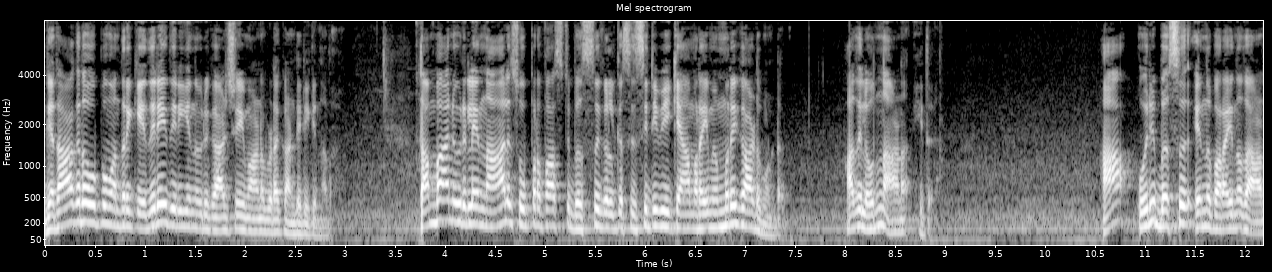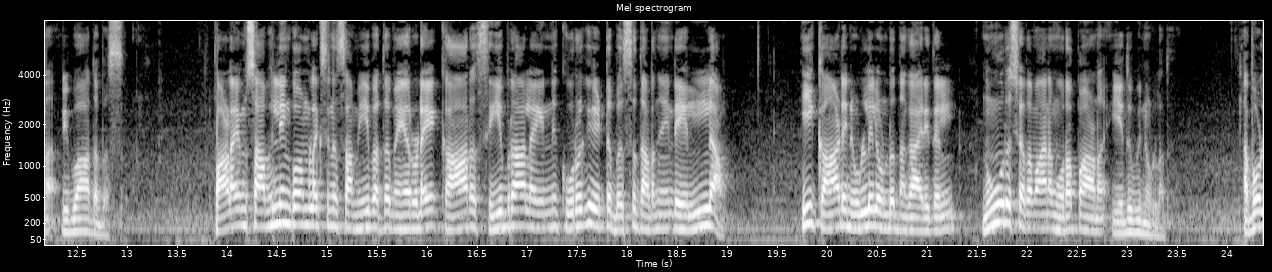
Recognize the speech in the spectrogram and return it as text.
ഗതാഗത വകുപ്പ് മന്ത്രിക്കെതിരെ തിരിയുന്ന ഒരു കാഴ്ചയുമാണ് ഇവിടെ കണ്ടിരിക്കുന്നത്. തമ്പാനൂരിലെ നാല് സൂപ്പർഫാസ്റ്റ് ബസ്സുകൾക്ക് സി സി ടി വി ക്യാമറയും മെമ്മറി കാർഡുമുണ്ട്. അതിലൊന്നാണ് ഇത്. ആ ഒരു ബസ് എന്ന് പറയുന്നതാണ് വിവാദ ബസ്. പാളയം സാഫല്യം കോംപ്ലക്സിന് സമീപത്ത് മേയറുടെ കാർ സീബ്ര ലൈനിന് കുറുകെയിട്ട് ബസ് തടഞ്ഞതിന്റെ എല്ലാം ഈ കാർഡിനുള്ളിലുണ്ടെന്ന കാര്യത്തിൽ നൂറ് ശതമാനം ഉറപ്പാണ് യദുവിനുള്ളത്. അപ്പോൾ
